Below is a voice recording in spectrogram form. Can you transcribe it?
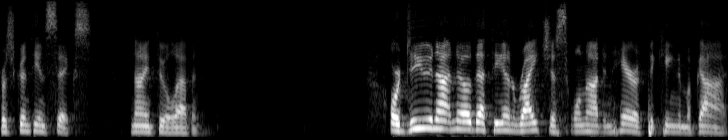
1 Corinthians 6, 9 through 11. Or do you not know that the unrighteous will not inherit the kingdom of God?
